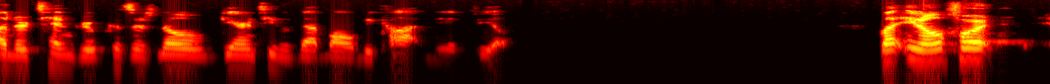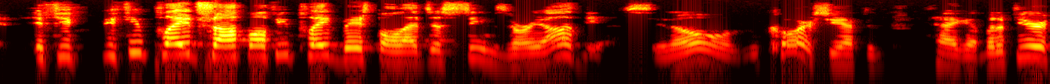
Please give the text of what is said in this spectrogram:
under 10 group because there's no guarantee that that ball will be caught in the infield. But you know, for if you if you played softball, if you played baseball, that just seems very obvious. You know, of course you have to tag up. But if you're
